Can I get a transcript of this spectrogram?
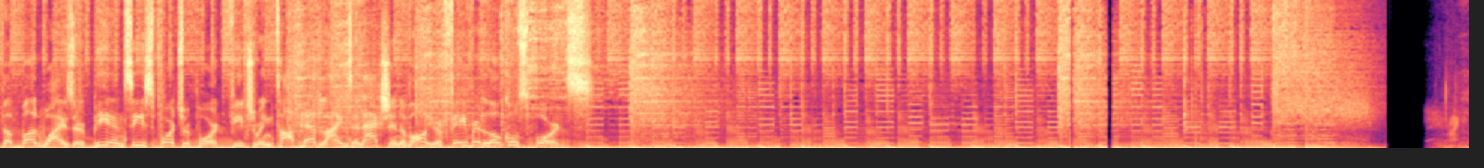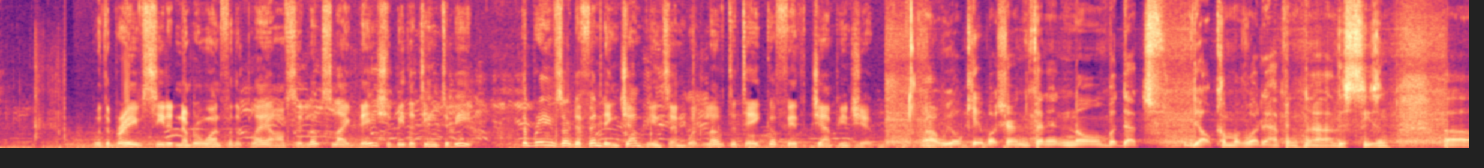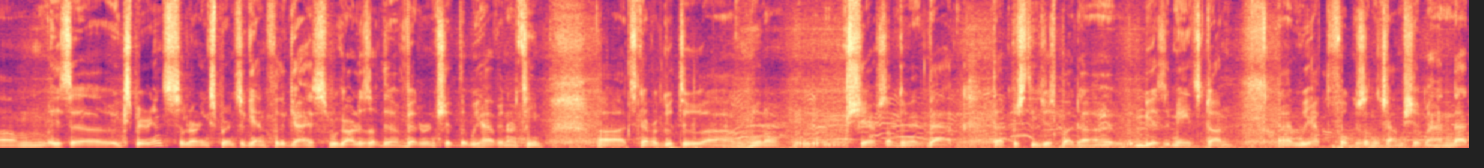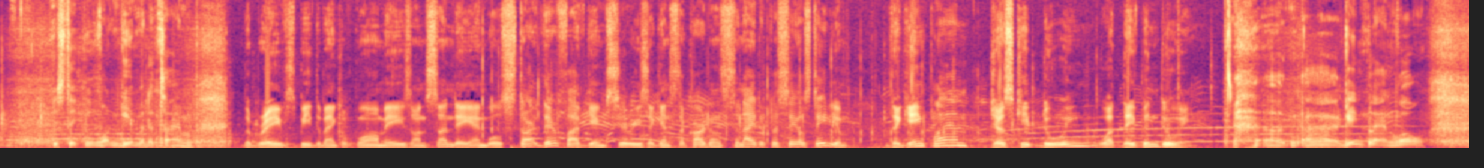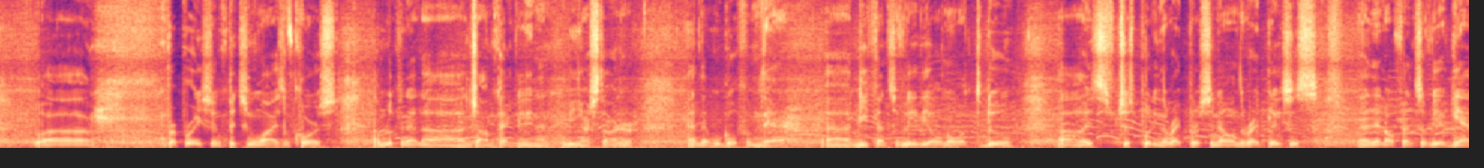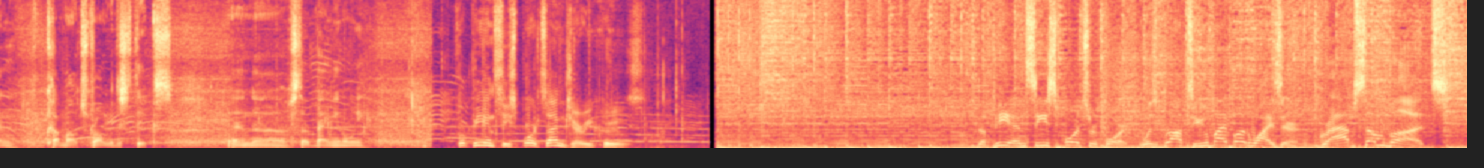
The Budweiser PNC Sports Report featuring top headlines and action of all your favorite local sports. With the Braves seated number one for the playoffs, it looks like they should be the team to beat. The Braves are defending champions and would love to take a fifth championship. Are we okay about sharing the pennant? No, but that's the outcome of what happened uh, this season. Um, it's an experience, a learning experience again for the guys, regardless of the veteranship that we have in our team. Uh, it's never good to, uh, you know, share something like that, that prestigious. But uh, be as it may, it's done, and we have to focus on the championship, and that is taking one game at a time. The Braves beat the Bank of Guam A's on Sunday and will start their five-game series against the Cardinals tonight at Paseo Stadium. The game plan: just keep doing what they've been doing. uh, game plan. Well, uh, preparation, pitching wise, of course, I'm looking at uh, John Pangilinan being our starter, and then we'll go from there. Uh, defensively, they all know what to do. Uh, it's just putting the right personnel in the right places, and then offensively, again, come out strong with the sticks and uh, start banging away. For PNC Sports, I'm Jerry Cruz. The PNC Sports Report was brought to you by Budweiser. Grab some buds.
